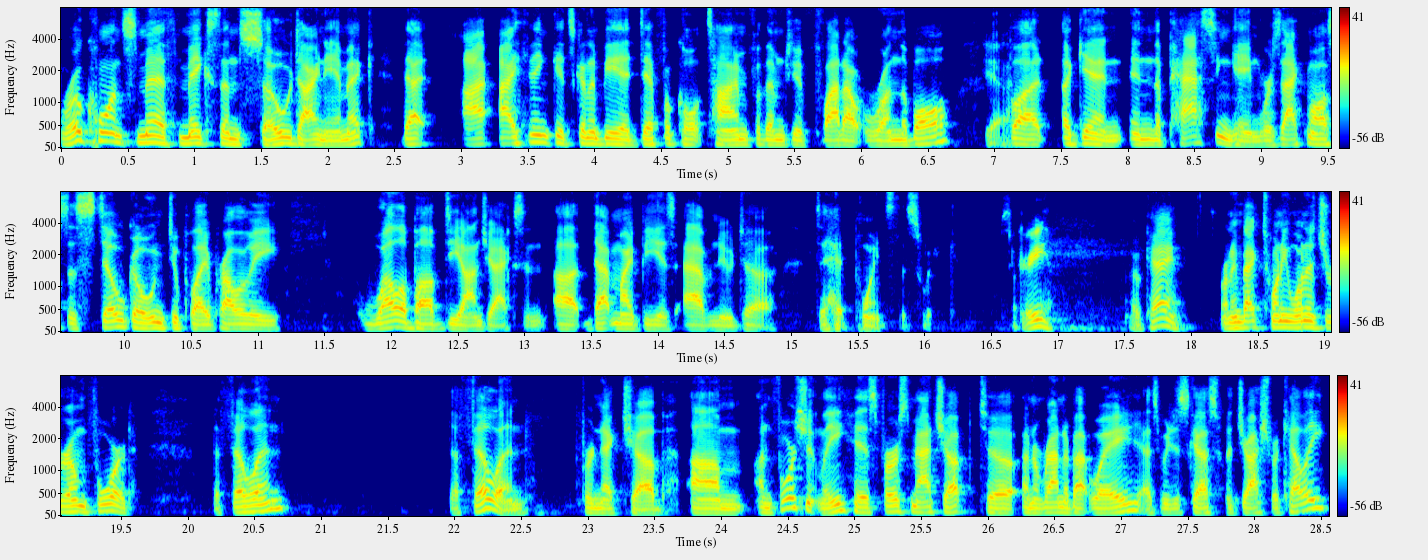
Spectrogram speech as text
Roquan Smith makes them so dynamic that I, I think it's going to be a difficult time for them to flat out run the ball. Yeah. But again, in the passing game where Zack Moss is still going to play probably well above Deon Jackson, uh, that might be his avenue to to hit points this week. Agree. Okay. Running back 21 is Jerome Ford. The fill in, the fill in for Nick Chubb. Um, unfortunately, his first matchup to in a roundabout way, as we discussed with Joshua Kelley,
